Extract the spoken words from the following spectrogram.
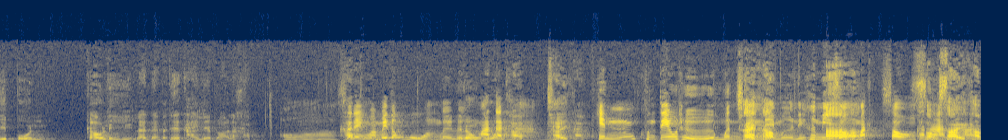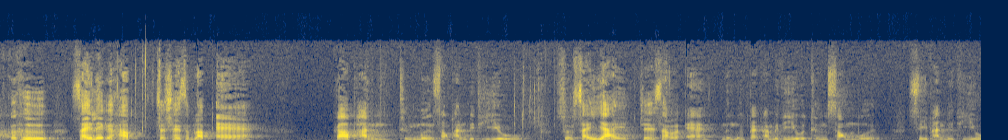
ญี่ปุ่น เกาหลีและในประเทศไทยเรียบร้อยแล้วครับ อ๋อ ครัแสบดงว่าผม ไม่ต้องห่วงเลยไม่เรื่ต้อองงมาห่วตรงครับฐานใช่ครับ เห็นคุณติ้วถือเหมือนใช่กันครัในบมือนี่คือมีอ่า สองมัดสองขสองนาดไซส์เหอครับ ก็คือไซส์เล็กอะครับ จะใช้สำหรับแอร์9,000 ถึง 12,000 BTU ส่วนไซส์ใหญ่จะใช้สำหรับแอร์18,000 BTU ถึง 24,000 BTU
